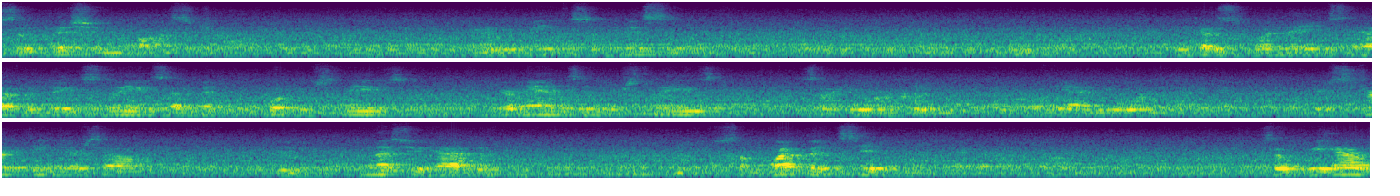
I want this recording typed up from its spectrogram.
a submission posture. And it means submissive. Because when they used to have the big sleeves, that meant to put your sleeves, your hands in your sleeves, so you were, couldn't, yeah, you weren't restricting yourself, unless you had some weapons hidden in there. So we have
